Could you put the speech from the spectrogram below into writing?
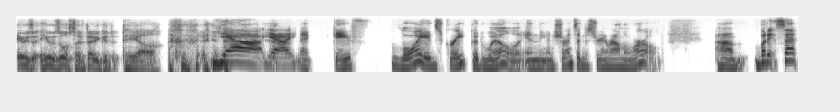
He was he was also very good at PR. yeah, yeah, it gave Lloyd's great goodwill in the insurance industry and around the world. Um, but it set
